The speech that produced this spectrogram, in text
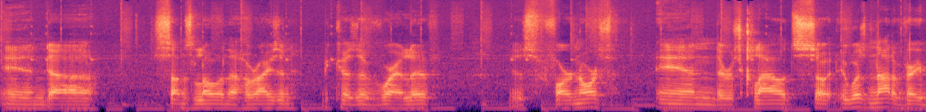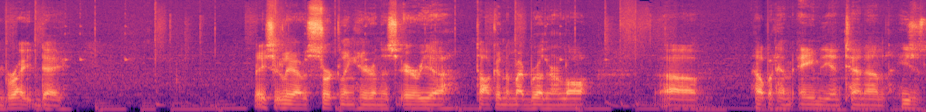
And uh, sun's low on the horizon because of where I live is far north and there was clouds so it was not a very bright day basically I was circling here in this area talking to my brother-in-law uh, helping him aim the antenna. He's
